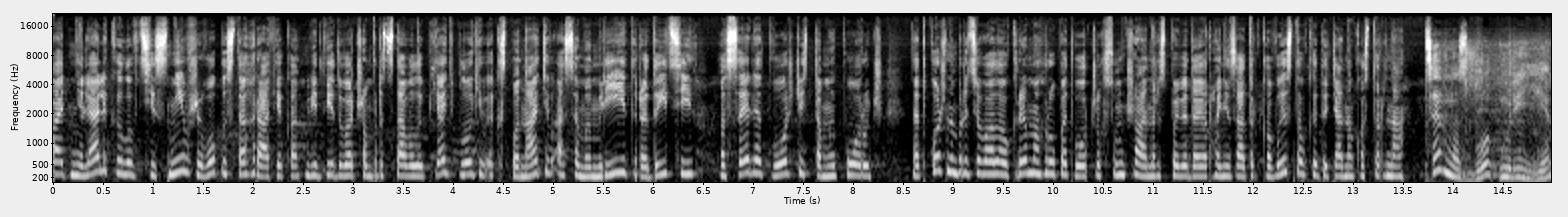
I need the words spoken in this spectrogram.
Ватні ляльки, ловці снів, живопис та графіка. Відвідувачам представили п'ять блоків експонатів, а саме мрії, традиції, оселя, творчість та ми поруч. Над кожним працювала окрема група творчих сумчан, розповідає організаторка виставки Тетяна Косторна. Це в нас блок мрії.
